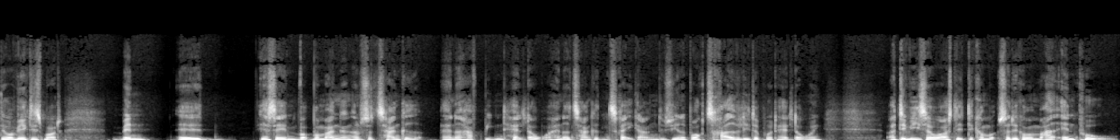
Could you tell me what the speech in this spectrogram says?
det var virkelig småt. Men øh, jeg sagde, hvor, hvor mange gange har du så tanket? Han havde haft bilen et halvt år, og han havde tanket den tre gange. Det vil sige, han havde brugt 30 liter på et halvt år. Ikke? Og det viser jo også lidt, det kommer, så det kommer meget an på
